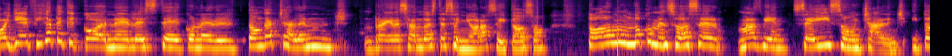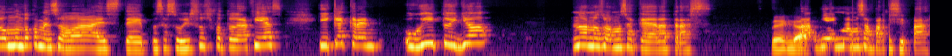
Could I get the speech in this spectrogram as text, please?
Oye, fíjate que con el este, con el Tonga Challenge, regresando a este señor aceitoso, todo el mundo comenzó a hacer, más bien, se hizo un challenge y todo el mundo comenzó a este, pues a subir sus fotografías. ¿Y qué creen? Huguito y yo no nos vamos a quedar atrás. Venga, También vamos a participar.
